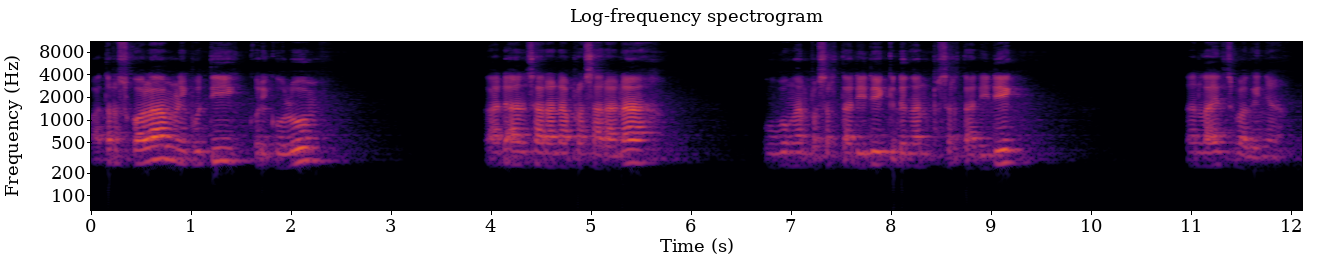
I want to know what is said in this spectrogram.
Faktor sekolah meliputi kurikulum, keadaan sarana prasarana, hubungan peserta didik dengan peserta didik, dan lain sebagainya.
